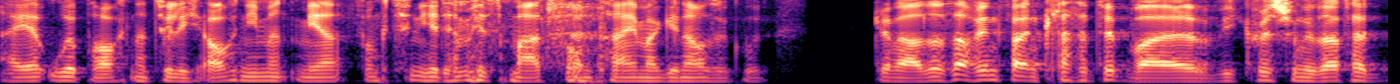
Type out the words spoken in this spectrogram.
Eieruhr braucht natürlich auch niemand mehr, funktioniert ja mit Smartphone-Timer genauso gut. Genau, also das ist auf jeden Fall ein klasse Tipp, weil, wie Chris schon gesagt hat,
